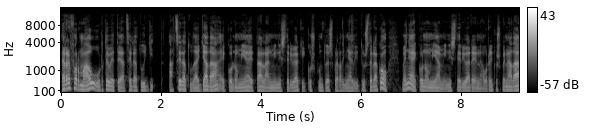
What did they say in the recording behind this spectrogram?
Erreforma hau urtebete atzeratu atzeratu da jada ekonomia eta lan ministerioak ikuspuntu ezberdinak dituztelako, baina ekonomia ministerioaren aurreikuspena da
